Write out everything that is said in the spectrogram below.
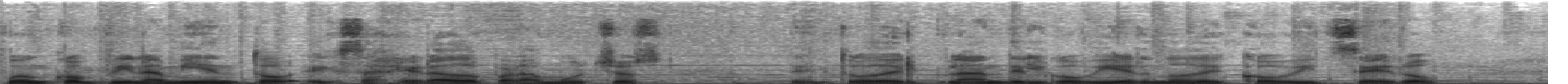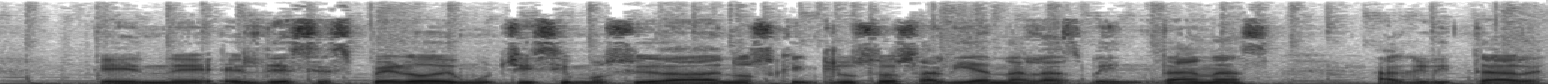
Fue un confinamiento exagerado para muchos dentro del plan del gobierno de COVID-0, en eh, el desespero de muchísimos ciudadanos que incluso salían a las ventanas a gritar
